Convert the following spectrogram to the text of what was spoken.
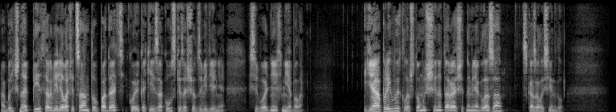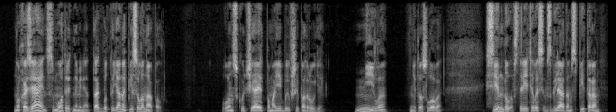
Обычно Питер велел официанту подать кое-какие закуски за счет заведения. Сегодня их не было. «Я привыкла, что мужчина таращит на меня глаза», — сказала Сингл. «Но хозяин смотрит на меня так, будто я написала на пол. Он скучает по моей бывшей подруге». «Мило», — не то слово. Сингл встретилась взглядом с Питером —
